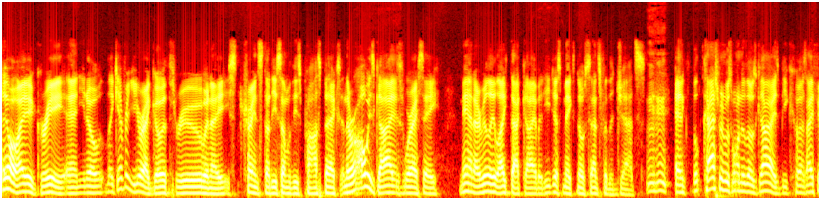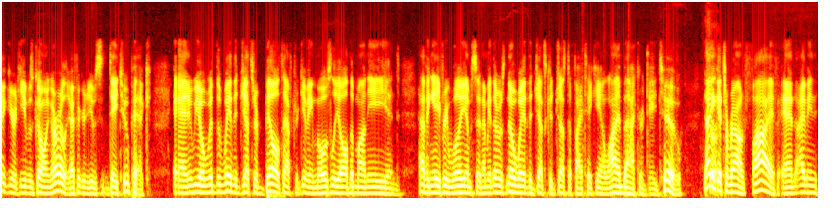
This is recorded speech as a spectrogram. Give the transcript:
Oh, I agree. And, you know, like every year I go through and I try and study some of these prospects, and there are always guys where I say, man, I really like that guy, but he just makes no sense for the Jets. Mm-hmm. And Cashman was one of those guys because I figured he was going early. I figured he was day two pick. And, you know, with the way the Jets are built after giving Mosley all the money and having Avery Williamson, I mean, there was no way the Jets could justify taking a linebacker day two. Now sure. you get to round five. And, I mean,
